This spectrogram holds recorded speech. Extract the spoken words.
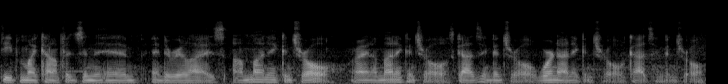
deepen my confidence in Him, and to realize I'm not in control. Right, I'm not in control. God's in control. We're not in control. God's in control.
